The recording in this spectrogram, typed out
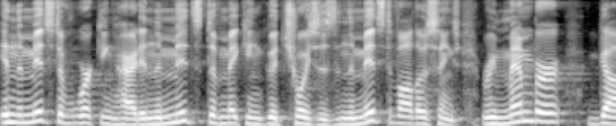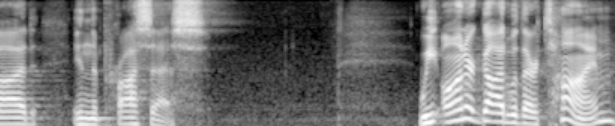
in the midst of working hard, in the midst of making good choices, in the midst of all those things, remember God in the process. We honor God with our time,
